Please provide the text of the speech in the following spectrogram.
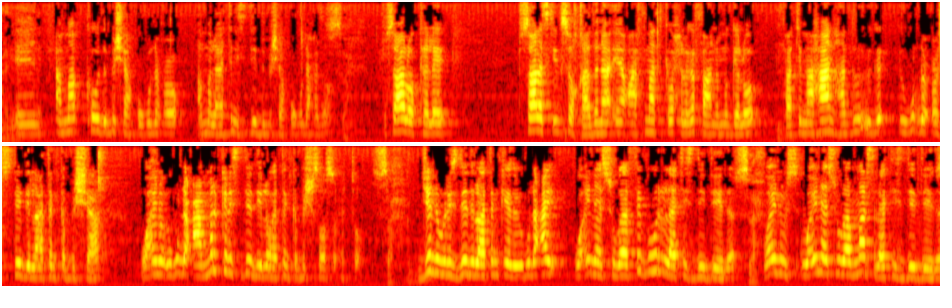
Een, ama kowda bisha ha kugu dhaco ama labaatan iyo sideedda bisha ha kugu dhacdo. Sax tusaale oo kale tusaale iskaga soo qaadanaa ee caafimaadka wax laga faano ma galo. Faatima ahaan hadduu igu dhaco sideed iyo labaatanka bisha waa inuu igu dhacaa mar kale sideed iyo labaatanka bisha soo socoto. January sideed iyo labaatankeeda igu dhacay waa inaa sugaa february labaatan sideedeeda waa inaa sugaa mars labaatan sideedeeda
